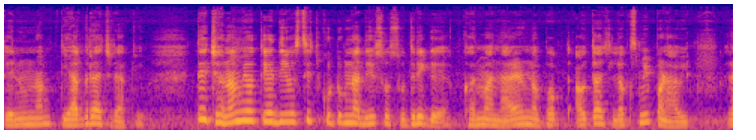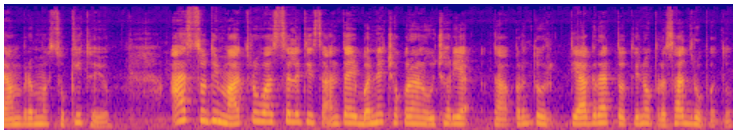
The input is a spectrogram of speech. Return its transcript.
તેનું નામ ત્યાગરાજ રાખ્યું. તે જન્મ્યો તે દિવસથી જ કુટુંબના દિવસો સુધરી ગયા. ઘરમાં નારાયણનો ભક્ત આવતા જ લક્ષ્મી પણ આવી. રામ બ્રહ્મ સુખી થયો. આજ સુધી માતૃવાત્સલ્યથી શાંતાએ બંને છોકરાને ઉછર્યા હતા, પરંતુ ત્યાગરાજ તો તેનો પ્રસાદરૂપ હતો.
